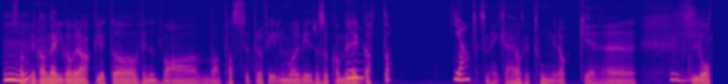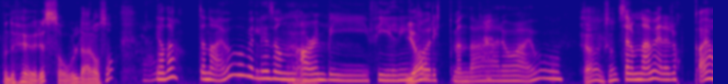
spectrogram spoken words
Så at vi kan velge og vrake litt og finne ut hva, hva passer profilen vår videre. Så kommer Mm. Regatta, Ja. som egentlig er en ganske tungrock-låt. men du hører soul der også. ja da. Den er jo veldig sånn Ja. R&B-feeling Ja. på rytmen der, og er jo Ja, ikke sant? Selv om den er mer rocka, ja.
